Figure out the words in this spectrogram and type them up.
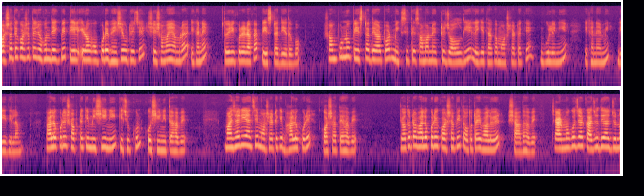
কষাতে কষাতে যখন দেখবে তেল এরম ওপরে ভেসে উঠেছে, সে সময় আমরা এখানে তৈরি করে রাখা পেস্টটা দিয়ে দেবো। সম্পূর্ণ পেস্টটা দেওয়ার পর মিক্সিতে সামান্য একটু জল দিয়ে লেগে থাকা মশলাটাকে গুলে নিয়ে এখানে আমি দিয়ে দিলাম। ভালো করে সবটাকে মিশিয়ে নিয়ে কিছুক্ষণ কষিয়ে নিতে হবে। মাঝারি আছে মশলাটাকে ভালো করে কষাতে হবে। যতটা ভালো করে কষাবে ততটাই ভালো এর স্বাদ হবে। চার মগজ আর কাজু দেওয়ার জন্য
